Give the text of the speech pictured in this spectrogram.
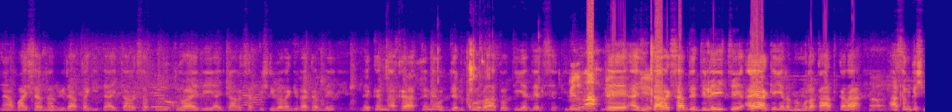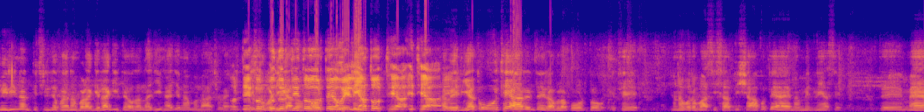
मैं भाई साहब ने भी रबता किया अज तारक साहब आए थे अज तारक साहब पिछली बार गिदा कर दे। लेकिन आखिर ने दिल को राहत होती है दिल से अज तारक साहब के दिल आया कि यार मैं मुलाकात करा हाँ। आसम कश्मीरी ने पिछली दफ़ा ना बड़ा गिला किया और अल्लाह जी ना जना मिला छोड़ा और देखो कुदरती तौर ते हवेलियाँ तो इथे आ इथे आ हवेलियाँ तो वो इथे आ रहे थे रबला कोट तो इथे मनवर वासी साहब की शाप ते आए ना मिलने से ते मैं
